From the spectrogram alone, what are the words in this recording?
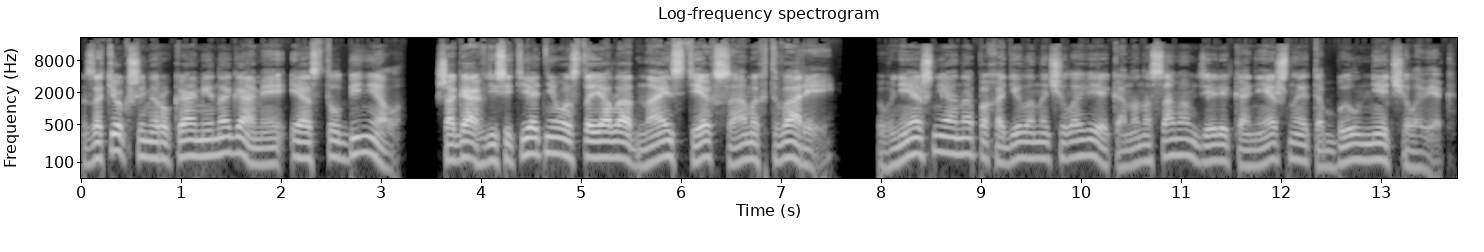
затекшими руками и ногами, и остолбенел. В шагах в десяти от него стояла одна из тех самых тварей. Внешне она походила на человека, но на самом деле, конечно, это был не человек.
